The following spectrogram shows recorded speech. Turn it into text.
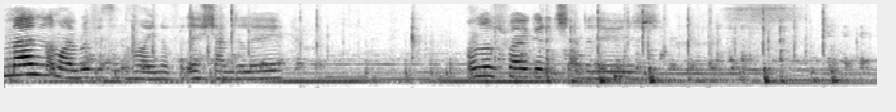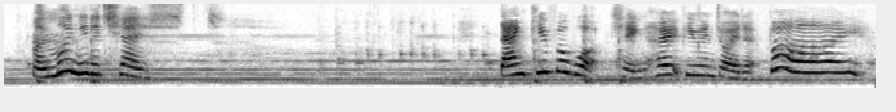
Man, my roof isn't high enough for this chandelier. I'm not very good at chandeliers. I might need a chest. Thank you for watching. Hope you enjoyed it. Bye.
